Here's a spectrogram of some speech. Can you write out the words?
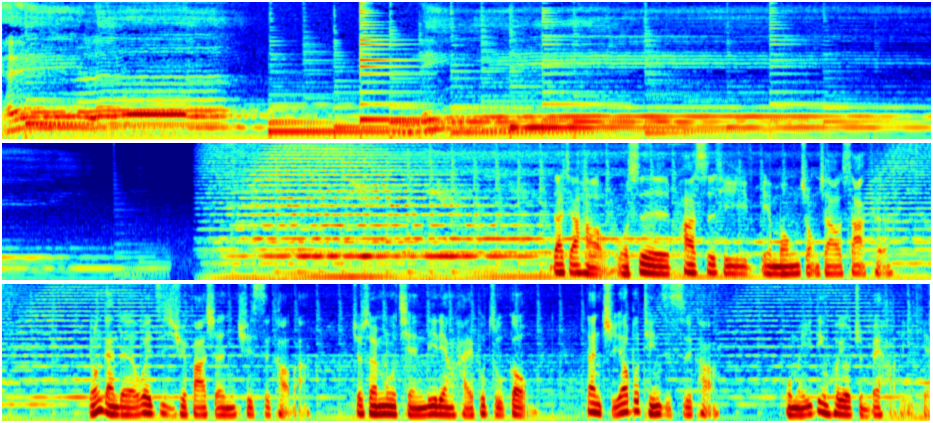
大家好，我是帕斯提联盟总召萨克。勇敢的为自己去发声、去思考吧。就算目前力量还不足够，但只要不停止思考，我们一定会有准备好的一天。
